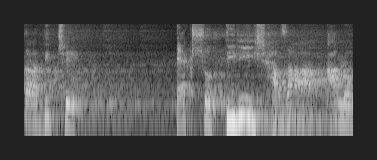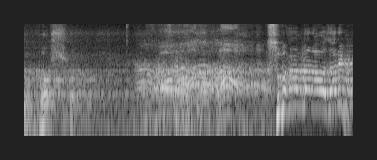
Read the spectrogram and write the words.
তারা দিচ্ছে। একশো তিরিশ হাজার আলো বর্ষ। সুবাহ আওয়াজ আরেকটু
